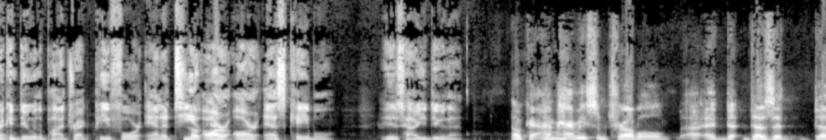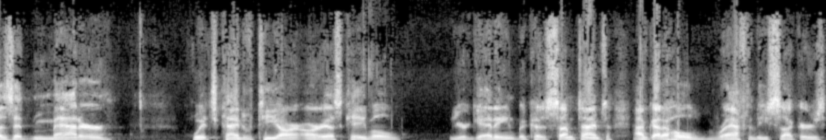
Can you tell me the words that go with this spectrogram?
you can do with a PodTrak P4 and a TRRS cable is how you do that. Okay, I'm having some trouble. Uh, d- does it does it matter which kind of TRRS cable you're getting? Because sometimes I've got a whole raft of these suckers,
